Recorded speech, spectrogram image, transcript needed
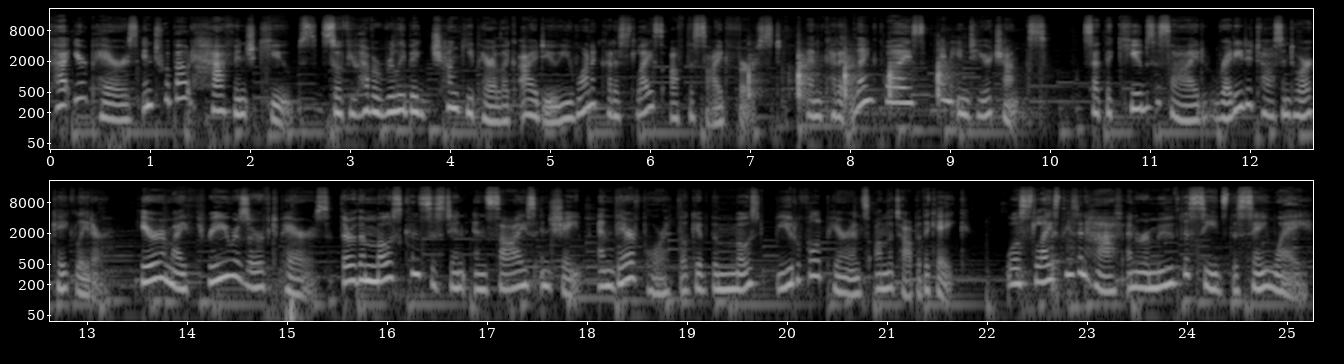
Cut your pears into about half inch cubes. So if you have a really big chunky pear like I do, you want to cut a slice off the side first. Then cut it lengthwise and into your chunks. Set the cubes aside, ready to toss into our cake later. Here are my three reserved pears. They're the most consistent in size and shape, and therefore they'll give the most beautiful appearance on the top of the cake. We'll slice these in half and remove the seeds the same way,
